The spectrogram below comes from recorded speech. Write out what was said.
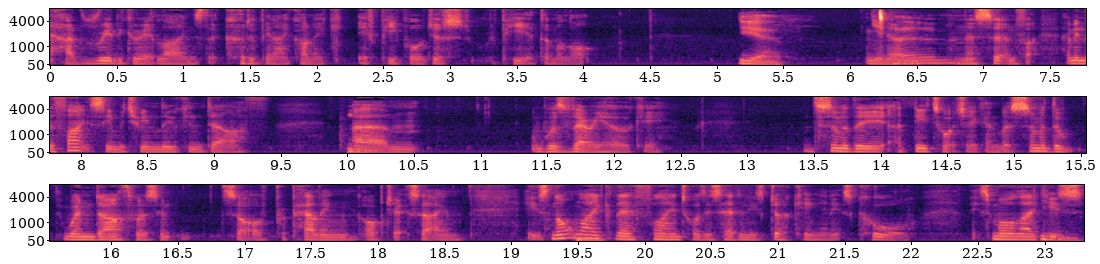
had really great lines that could have been iconic if people just repeated them a lot. yeah, You know, Um, and there's certain. Fi- I mean, the fight scene between Luke and Darth um, was very hokey. Some of the I'd need to watch it again, but some of the when Darth was in, sort of propelling objects at him, it's not like they're flying towards his head and he's ducking and it's cool. It's more like he's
